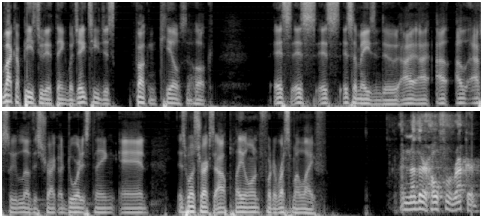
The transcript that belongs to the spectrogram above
Black Eyed Peas do their thing, but JT just fucking kills the hook. It's it's it's it's amazing, dude. I I, I absolutely love this track, adore this thing, and it's one of the tracks I'll play on for the rest of my life. another hopeful record.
